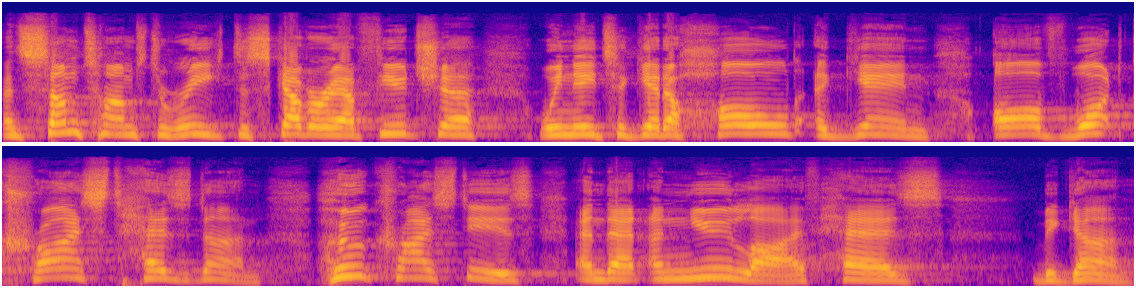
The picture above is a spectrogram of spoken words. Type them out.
And sometimes to rediscover our future, we need to get a hold again of what Christ has done, who Christ is, and that a new life has begun.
